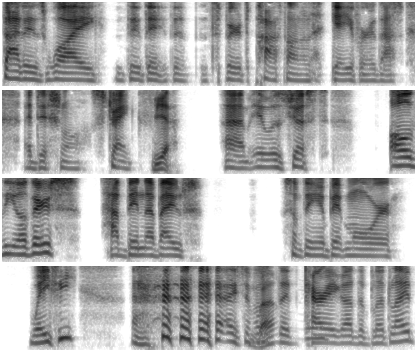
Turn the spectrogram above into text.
That is why the the the, the spirits passed on and gave her that additional strength. Yeah. Um, it was just all the others have been about something a bit more weighty. I suppose Well, that carrying on the bloodline.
